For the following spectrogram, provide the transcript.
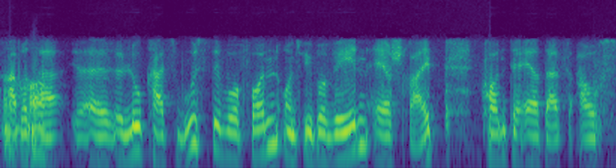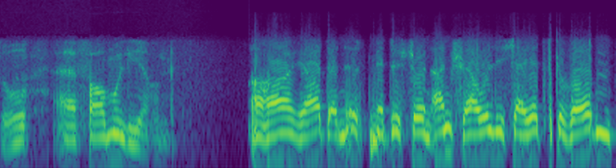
Aber da äh, Lukas wusste, wovon und über wen er schreibt, konnte er das auch so äh, formulieren. Aha, ja, dann ist mir das schon anschaulicher jetzt geworden.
